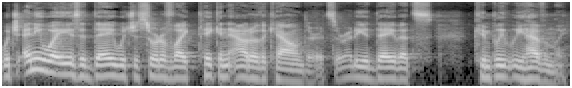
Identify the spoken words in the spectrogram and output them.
which anyway is a day which is sort of like taken out of the calendar. It's already a day that's completely heavenly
